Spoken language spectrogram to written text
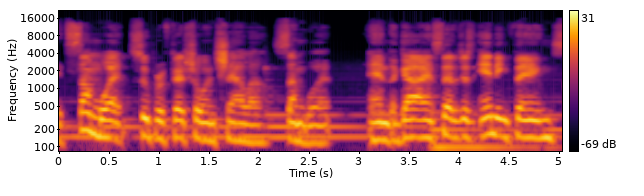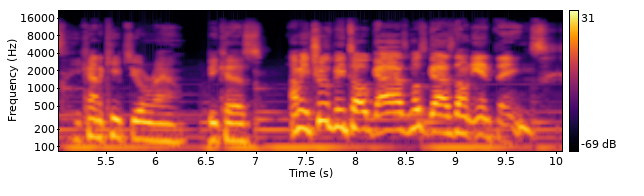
It's somewhat superficial and shallow, somewhat. And the guy, instead of just ending things, he kind of keeps you around because, I mean, truth be told, guys, most guys don't end things.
